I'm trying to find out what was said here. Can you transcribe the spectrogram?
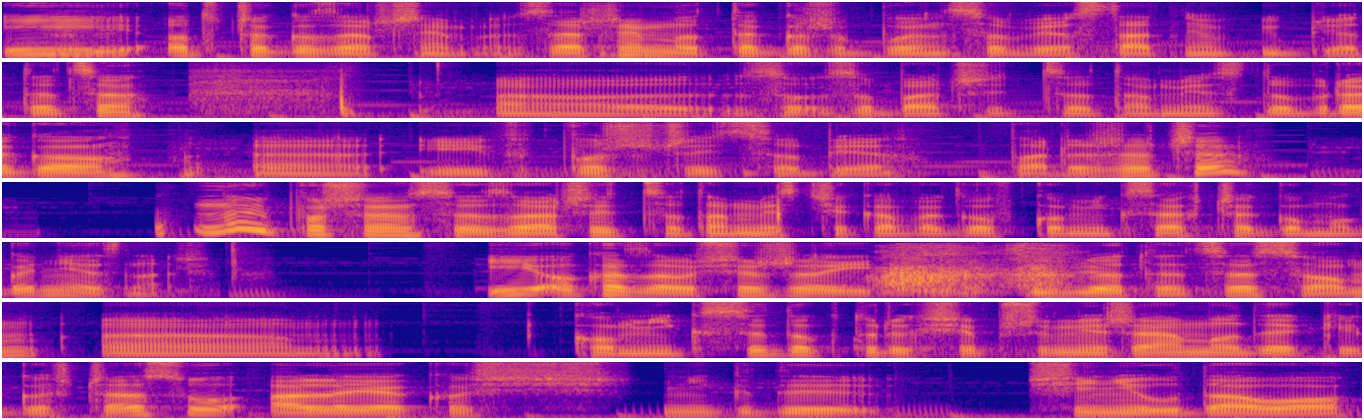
I mhm. od czego zaczniemy? Zaczniemy od tego, że byłem sobie ostatnio w bibliotece. E, zobaczyć, co tam jest dobrego e, i wypożyczyć sobie parę rzeczy. No i poszedłem sobie zobaczyć, co tam jest ciekawego w komiksach, czego mogę nie znać. I okazało się, że w bibliotece są komiksy, do których się przymierzałem od jakiegoś czasu, ale jakoś nigdy się nie udało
